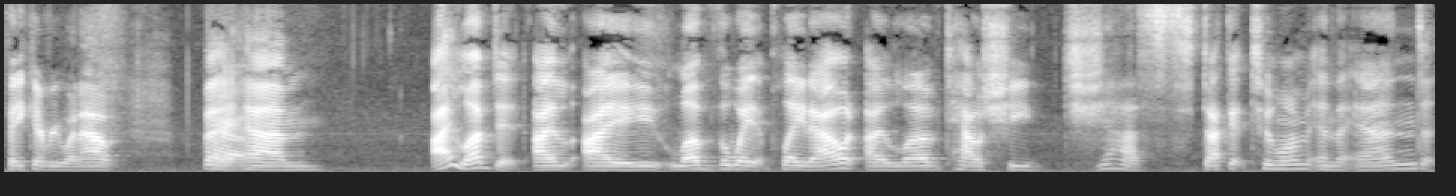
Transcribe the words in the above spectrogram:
fake everyone out. But Yeah. um, I loved it. I I loved the way it played out. I loved how she just stuck it to him in the end.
